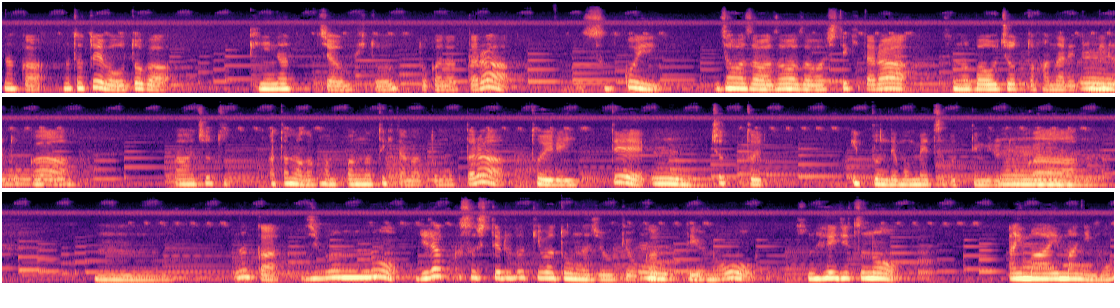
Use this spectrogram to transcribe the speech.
なんかまあ例えば音が気になっちゃう人とかだったらすっごいざわざわざわざわしてきたらその場をちょっと離れてみるとか、あーちょっと頭がパンパンになってきたなと思ったらトイレ行ってうん。うんちょっと1分でも目つぶってみるとか、うん、なんか自分のリラックスしてる時はどんな状況かっていうのを、その平日の合間合間にも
